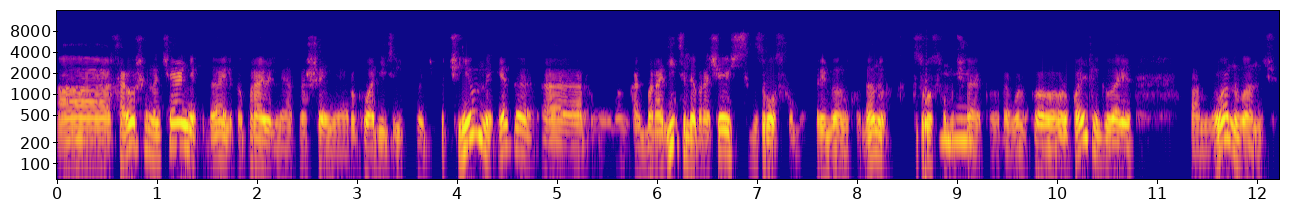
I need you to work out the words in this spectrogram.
А хороший начальник, да, или правильное отношение руководитель подчиненный, это а, как бы родитель, обращающийся к взрослому ребенку, да, ну, к взрослому mm-hmm. человеку. Руководитель говорит, там, Иван Иванович,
